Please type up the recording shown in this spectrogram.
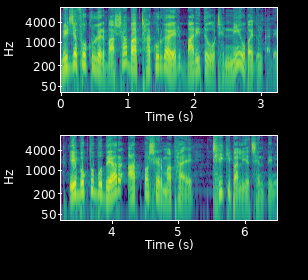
মির্জা ফখরুলের বাসা বা ঠাকুরগাঁওয়ের বাড়িতে ওঠেননি ওবায়দুল কাদের। এই বক্তব্য দেওয়ার আট মাসের মাথায় ঠিকই পালিয়েছেন তিনি।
